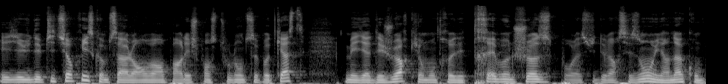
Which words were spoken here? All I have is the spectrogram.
Et il y a eu des petites surprises comme ça, alors on va en parler je pense tout le long de ce podcast, mais il y a des joueurs qui ont montré des très bonnes choses pour la suite de leur saison, il y en a qu'on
